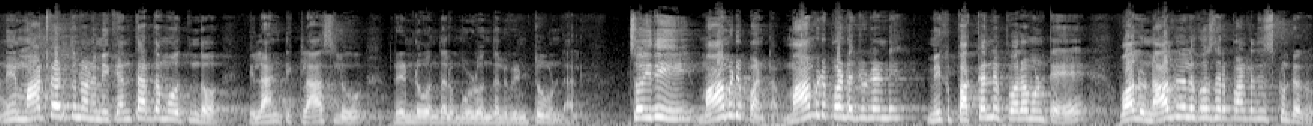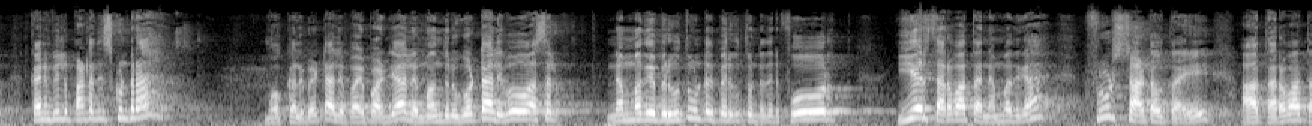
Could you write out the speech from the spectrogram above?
నేను మాట్లాడుతున్నాను మీకు ఎంత అర్థమవుతుందో. ఇలాంటి క్లాసులు రెండు వందలు మూడు వందలు వింటూ ఉండాలి. సో ఇది మామిడి పంట. మామిడి పంట చూడండి మీకు పక్కనే పొలం ఉంటే వాళ్ళు నాలుగు నెలలకు ఒకసారి పంట తీసుకుంటారు. కానీ వీళ్ళు పంట తీసుకుంటారా? మొక్కలు పెట్టాలి పైపాటు చేయాలి మందులు కొట్టాలి. ఓ అసలు నెమ్మదిగా పెరుగుతూ ఉంటుంది పెరుగుతుంటుంది. ఫోర్ ఇయర్స్ తర్వాత నెమ్మదిగా ఫ్రూట్స్ స్టార్ట్ అవుతాయి. ఆ తర్వాత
